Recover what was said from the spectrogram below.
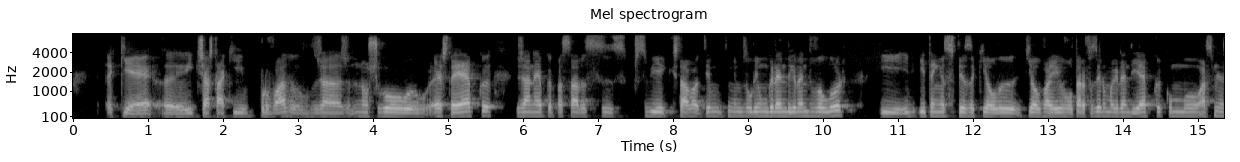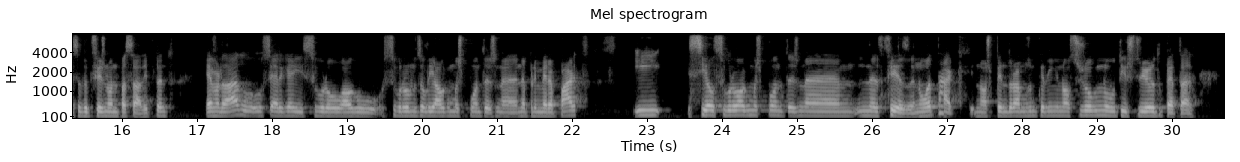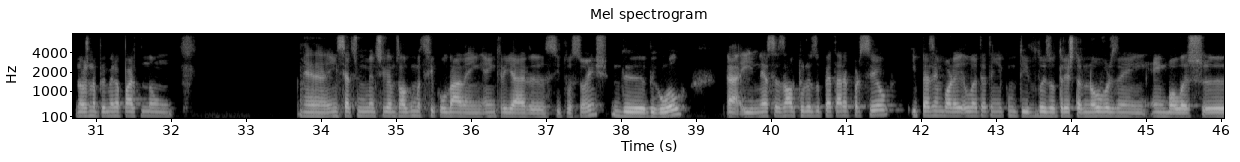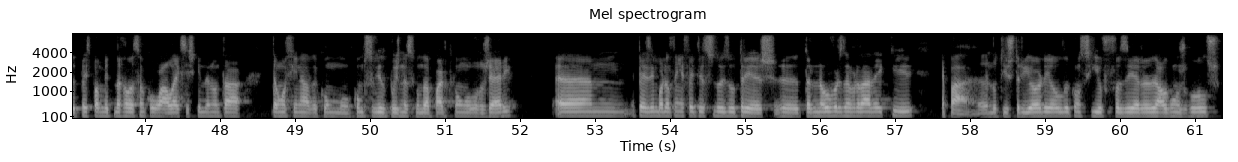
que é, e que já está aqui provado, já não chegou esta época, já na época passada se, se percebia que estava, tínhamos ali um grande, grande valor, e, e, tenho a certeza que ele, que ele vai voltar a fazer uma grande época como à semelhança do que fez no ano passado. E portanto, é verdade, o Sergei segurou algo, segurou-nos ali algumas pontas na, na, primeira parte e se ele segurou algumas pontas na, na defesa, no ataque, nós pendurámos um bocadinho o nosso jogo no tiro exterior do Petar. Nós na primeira parte não, Uh, em certos momentos tivemos alguma dificuldade em, em criar uh, situações de, de golo, ah, e nessas alturas o Petar apareceu e pese embora ele até tenha cometido dois ou três turnovers em, em bolas, eh, principalmente na relação com o Alexis, que ainda não está tão afinada como, como se viu depois na segunda parte com o Rogério. Um, pese embora ele tenha feito esses dois ou três uh, turnovers, a verdade é que epá, no tiro exterior ele conseguiu fazer alguns golos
